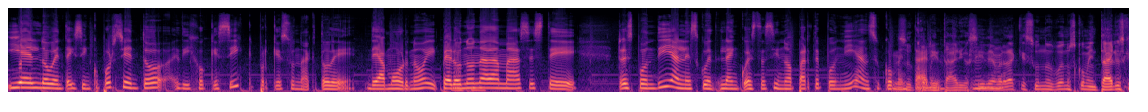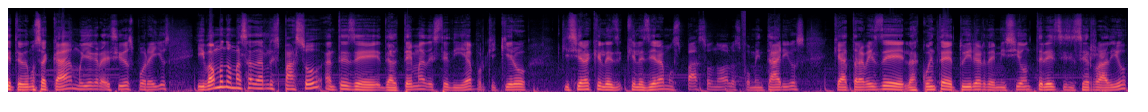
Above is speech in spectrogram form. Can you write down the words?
Y el 95% dijo que sí, porque es un acto de, de amor, ¿no? Y, pero no nada más este respondían la encuesta, sino aparte ponían su comentario. Su comentario, sí, de verdad que son unos buenos comentarios que tenemos acá, muy agradecidos por ellos. Y vamos nomás a darles paso antes de, al tema de este día, porque quiero quisiera que les, que les diéramos paso ¿no? a los comentarios que a través de la cuenta de Twitter de Misión 316 Radio,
